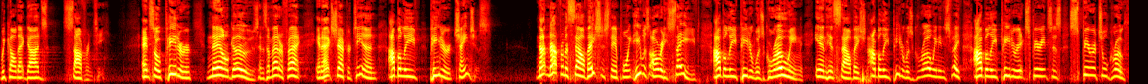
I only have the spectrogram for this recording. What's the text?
We call that God's sovereignty. And so Peter now goes, and as a matter of fact, in Acts chapter 10, I believe Peter changes. Not, not from a salvation standpoint, he was already saved. I believe Peter was growing in his salvation. I believe Peter was growing in his faith. I believe Peter experiences spiritual growth.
